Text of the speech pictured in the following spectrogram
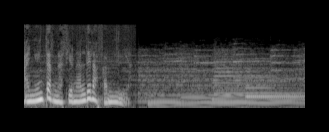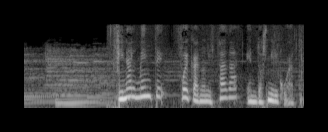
Año Internacional de la Familia. Finalmente fue canonizada en 2004.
